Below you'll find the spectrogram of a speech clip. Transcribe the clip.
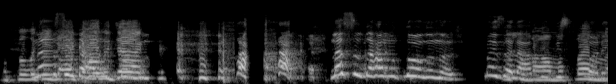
mutluluk ileride olacak. Nasıl daha mutlu olunur? Mesela mutlu olunur?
